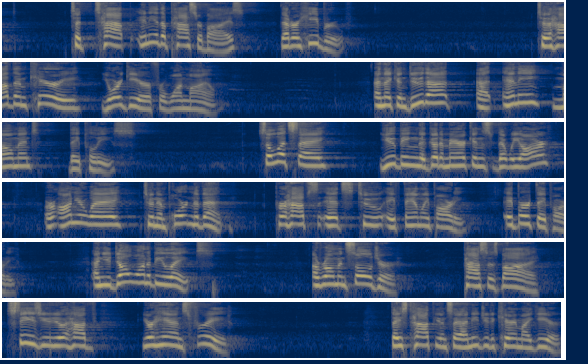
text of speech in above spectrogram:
to tap any of the passerbys that are Hebrew to have them carry your gear for one mile. And they can do that at any moment they please. So let's say you, being the good Americans that we are, are on your way to an important event. Perhaps it's to a family party, a birthday party, and you don't want to be late. A Roman soldier passes by, sees you, you have your hands free. They tap you and say, I need you to carry my gear.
